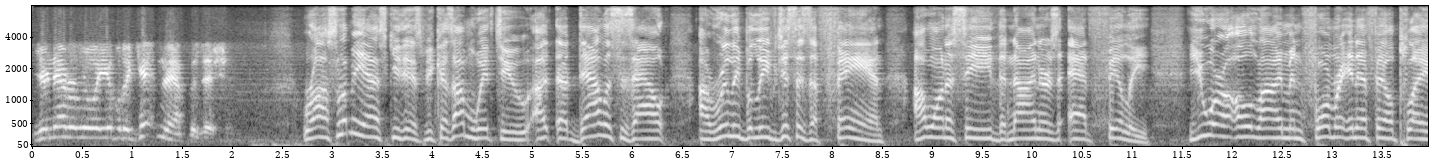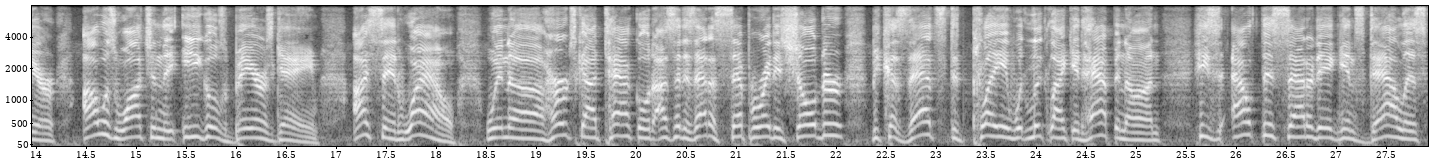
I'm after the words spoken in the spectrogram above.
you're never really able to get in that position. Ross, let me ask you this because I'm with you. Uh, Dallas is out. I really believe, just as a fan, I want to see the Niners at Philly. You were an O lineman, former NFL player. I was watching the Eagles Bears game. I said, wow, when uh, Hurts got tackled, I said, is that a separated shoulder? Because that's the play it would look like it happened on. He's out this Saturday against Dallas.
